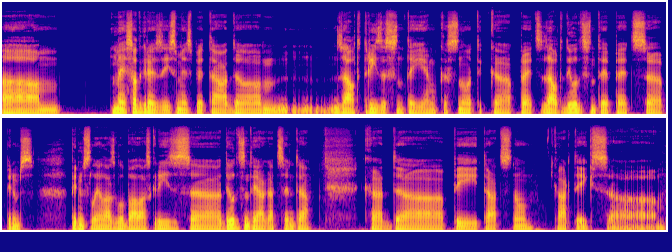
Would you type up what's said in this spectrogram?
Um, mēs atgriezīsimies pie tāda um, zelta 30. kas notika pēc zelta 20. pēc uh, pirms, pirms lielās globālās krīzes uh, 20. gadsimtā, kad uh, bija tāds, nu, kārtīgs, uh,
